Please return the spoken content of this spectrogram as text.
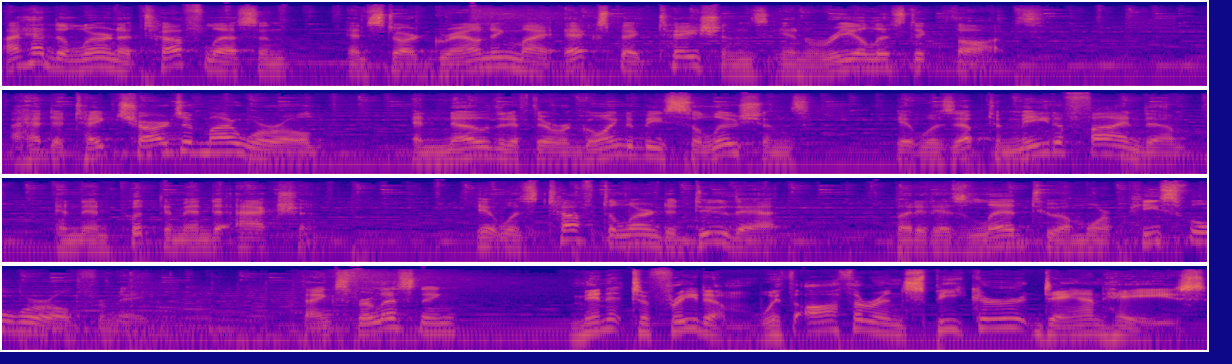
I had to learn a tough lesson and start grounding my expectations in realistic thoughts. I had to take charge of my world and know that if there were going to be solutions, it was up to me to find them and then put them into action. It was tough to learn to do that, but it has led to a more peaceful world for me. Thanks for listening. Minute to Freedom with author and speaker Dan Hayes.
